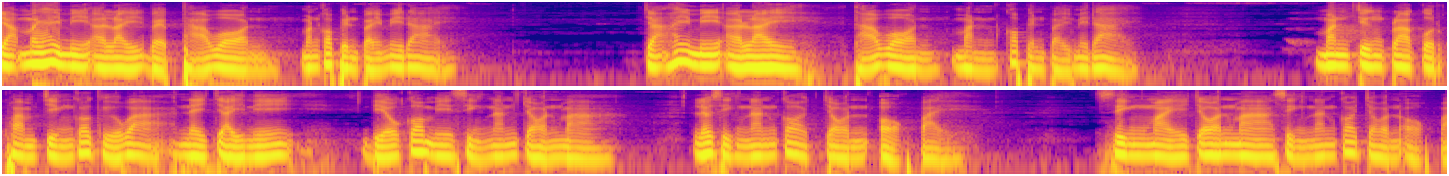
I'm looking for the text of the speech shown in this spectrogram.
จะไม่ให้มีอะไรแบบถาวร มันก็เป็นไปไม่ได้ จะให้มีอะไรถาวรมันก็เป็นไปไม่ได้ มันจึงปรากฏความจริงก็คือว่าในใจนี้ เดี๋ยวก็มีสิ่งนั้นจรมา แล้วสิ่งนั้นก็จรออกไป สิ่งใหม่จรมาสิ่งนั้นก็จรออกไป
